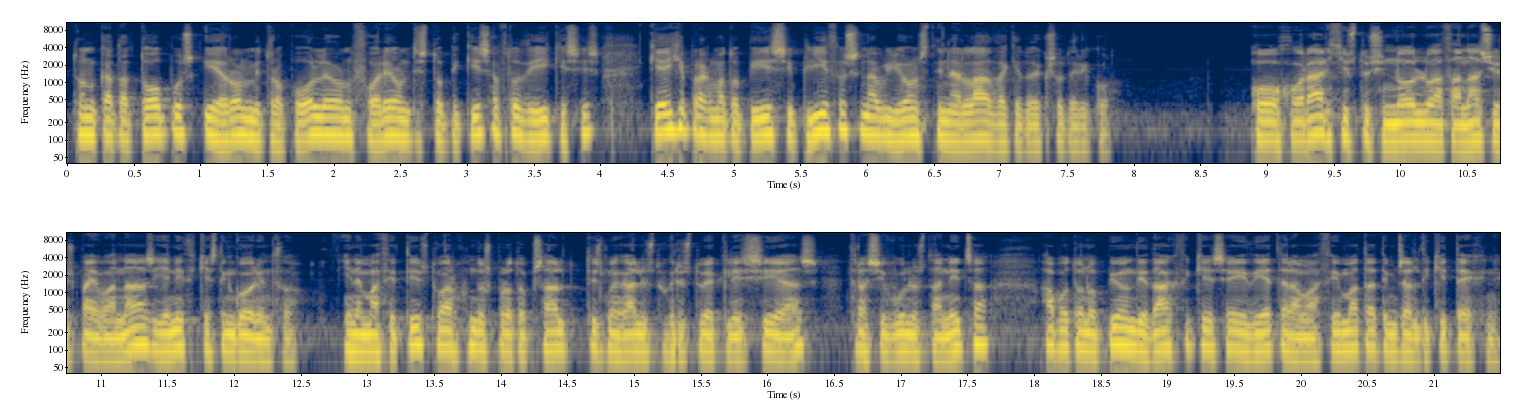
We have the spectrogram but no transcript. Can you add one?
των κατατόπους ιερών Μητροπόλεων, φορέων της τοπικής αυτοδιοίκησης και έχει πραγματοποιήσει πλήθος συναυλιών στην Ελλάδα και το εξωτερικό. Ο χωράρχης του συνόλου Αθανάσιος Παϊβανάς γεννήθηκε στην Κόρινθο. Είναι μαθητής του Άρχοντος Πρωτοψάλτου της Μεγάλης του Χριστού Εκκλησίας, Θρασιβούλου Στανίτσα, από τον οποίο διδάχθηκε σε ιδιαίτερα μαθήματα την ψαλτική τέχνη.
